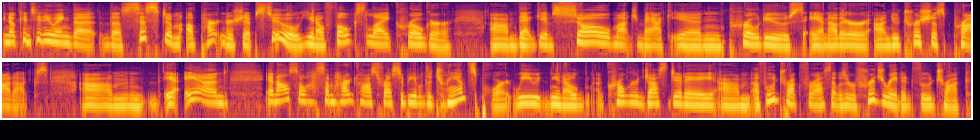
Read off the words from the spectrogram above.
you know, continuing the the system of partnerships too. You know, folks like Kroger um, that give so much back in produce and other uh, nutritious products, um, and and also some hard costs for us to be able to transport. We, you know, Kroger just did a um, a food truck for us that was a refrigerated food truck,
